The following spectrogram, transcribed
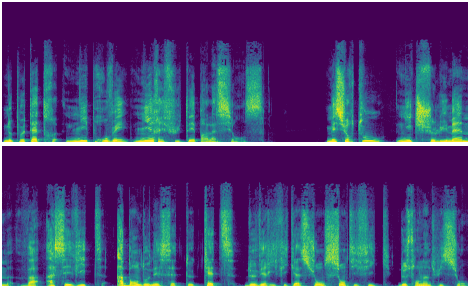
ne peut être ni prouvée ni réfutée par la science. Mais surtout, Nietzsche lui-même va assez vite abandonner cette quête de vérification scientifique de son intuition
